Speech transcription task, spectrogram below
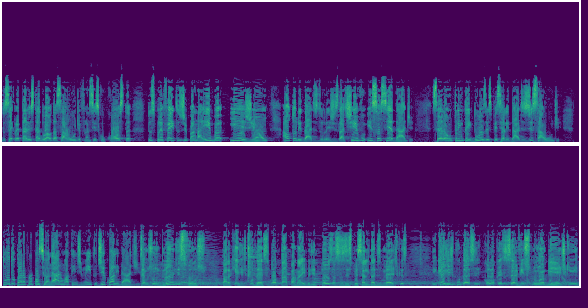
do secretário estadual da Saúde, Francisco Costa, dos prefeitos de Parnaíba e região, autoridades do Legislativo e sociedade. Serão 32 especialidades de saúde, tudo para proporcionar um atendimento de qualidade. Fizemos um grande esforço para que a gente pudesse dotar Parnaíba de todas essas especialidades médicas e que a gente pudesse colocar esse serviço num ambiente que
